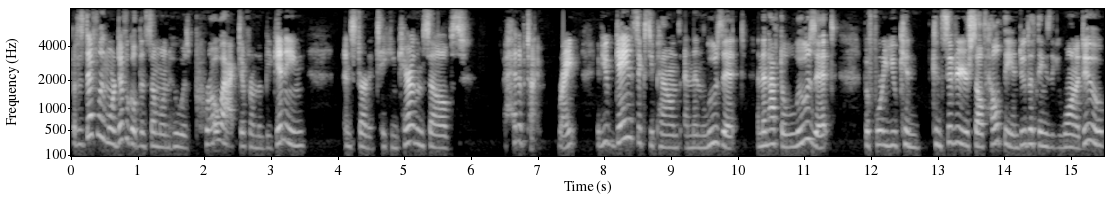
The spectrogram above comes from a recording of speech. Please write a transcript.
but it's definitely more difficult than someone who was proactive from the beginning and started taking care of themselves ahead of time, right? If you gain 60 pounds and then lose it, and then have to lose it before you can consider yourself healthy and do the things that you want to do,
